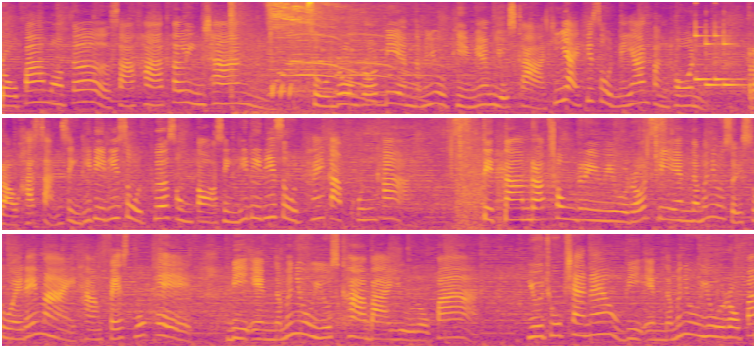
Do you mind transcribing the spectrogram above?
โรป้ามอเตอร์สาขาตลิ่งชัน ศูนย์รวมรถ BMW Premium Used Car ที่ใหญ่ที่สุดในย่านฝั่งทน เราคัดสรรสิ่งที่ดีที่สุดเพื่อส่งต่อสิ่งที่ดีที่สุดให้กับคุณค่ะ ติดตามรับชมรีวิวรถ BMW สวยๆ ได้ใหม่ทาง Facebook Page BMW Used Car by Europa YouTube Channel BMW Europa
